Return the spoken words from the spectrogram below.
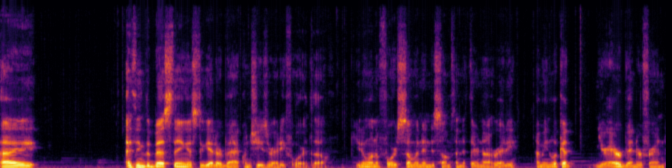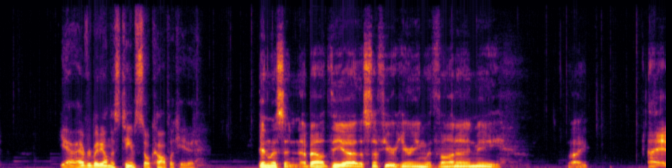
I I think the best thing is to get her back when she's ready for it though. You don't want to force someone into something if they're not ready. I mean, look at your airbender friend. Yeah, everybody on this team's so complicated. And listen, about the uh the stuff you're hearing with Vana and me, like I I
